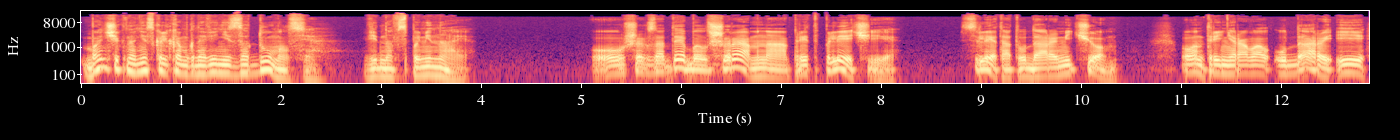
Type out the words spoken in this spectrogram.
Банщик на несколько мгновений задумался, видно, вспоминая. У Шахзаде был шрам на предплечье, след от удара мечом. Он тренировал удары и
